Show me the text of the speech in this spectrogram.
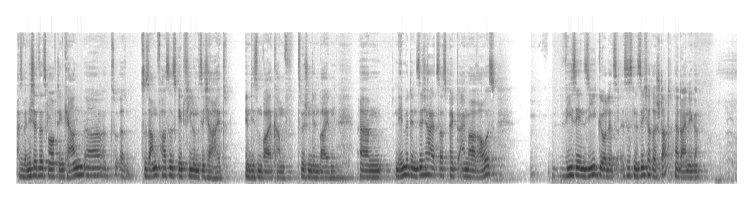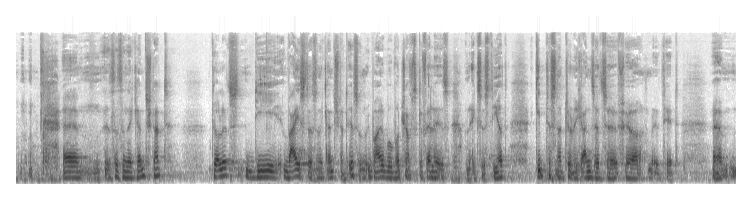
Also wenn ich das jetzt mal auf den Kern äh, zu, also zusammenfasse, es geht viel um Sicherheit in diesem Wahlkampf zwischen den beiden. Ähm, nehmen wir den Sicherheitsaspekt einmal raus. Wie sehen Sie Görlitz? Ist es eine sichere Stadt, Herr Deiniger? Äh, es ist eine Grenzstadt, Görlitz, die weiß, dass es eine Grenzstadt ist und überall, wo Wirtschaftsgefälle ist und existiert, gibt es natürlich Ansätze für Mobilität. Ähm,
